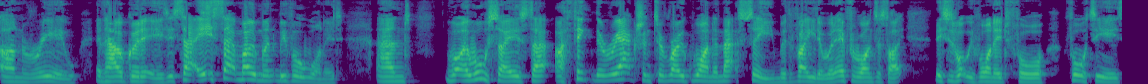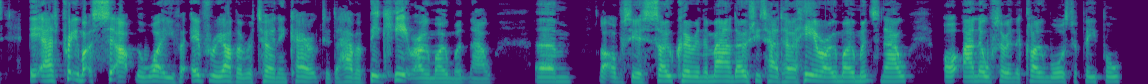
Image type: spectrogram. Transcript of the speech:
unreal in how good it is. It's that it's that moment we've all wanted. And what I will say is that I think the reaction to Rogue One and that scene with Vader, when everyone's just like, "This is what we've wanted for forty years," it has pretty much set up the way for every other returning character to have a big hero moment now. Um, like obviously Ahsoka in the Mando, she's had her hero moments now, and also in the Clone Wars for people.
